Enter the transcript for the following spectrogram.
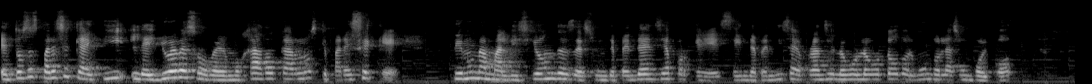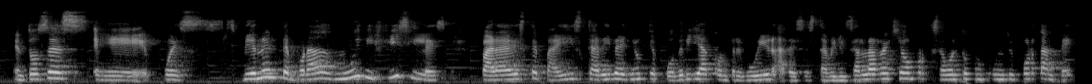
Entonces parece que Haití le llueve sobre mojado, Carlos, que parece que tiene una maldición desde su independencia porque se independiza de Francia y luego, luego todo el mundo le hace un boicot. Entonces, eh, pues vienen temporadas muy difíciles para este país caribeño que podría contribuir a desestabilizar la región porque se ha vuelto un punto importante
